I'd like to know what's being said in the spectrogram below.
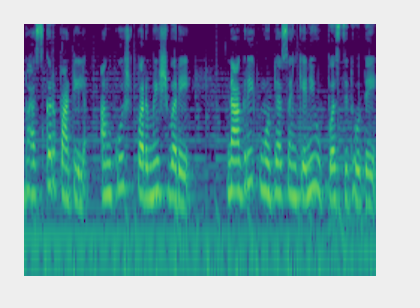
भास्कर पाटील अंकुश परमेश्वरे नागरिक मोठ्या संख्येने उपस्थित होते.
